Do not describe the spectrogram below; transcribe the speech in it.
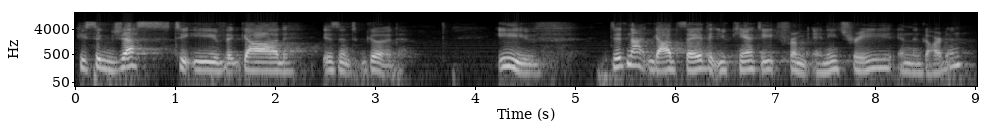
He suggests to Eve that God isn't good. Eve, did not God say that you can't eat from any tree in the garden?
